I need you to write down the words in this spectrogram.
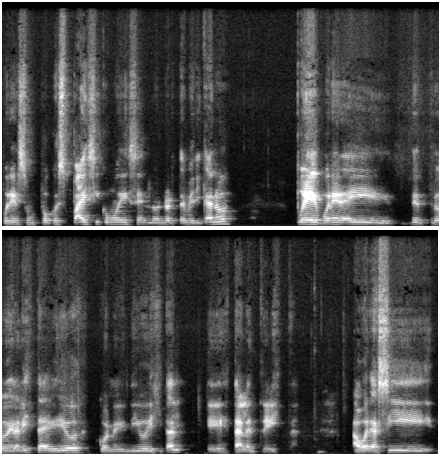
ponerse un poco spicy, como dicen los norteamericanos, puede poner ahí dentro de la lista de videos con el individuo digital está la entrevista. Ahora sí,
